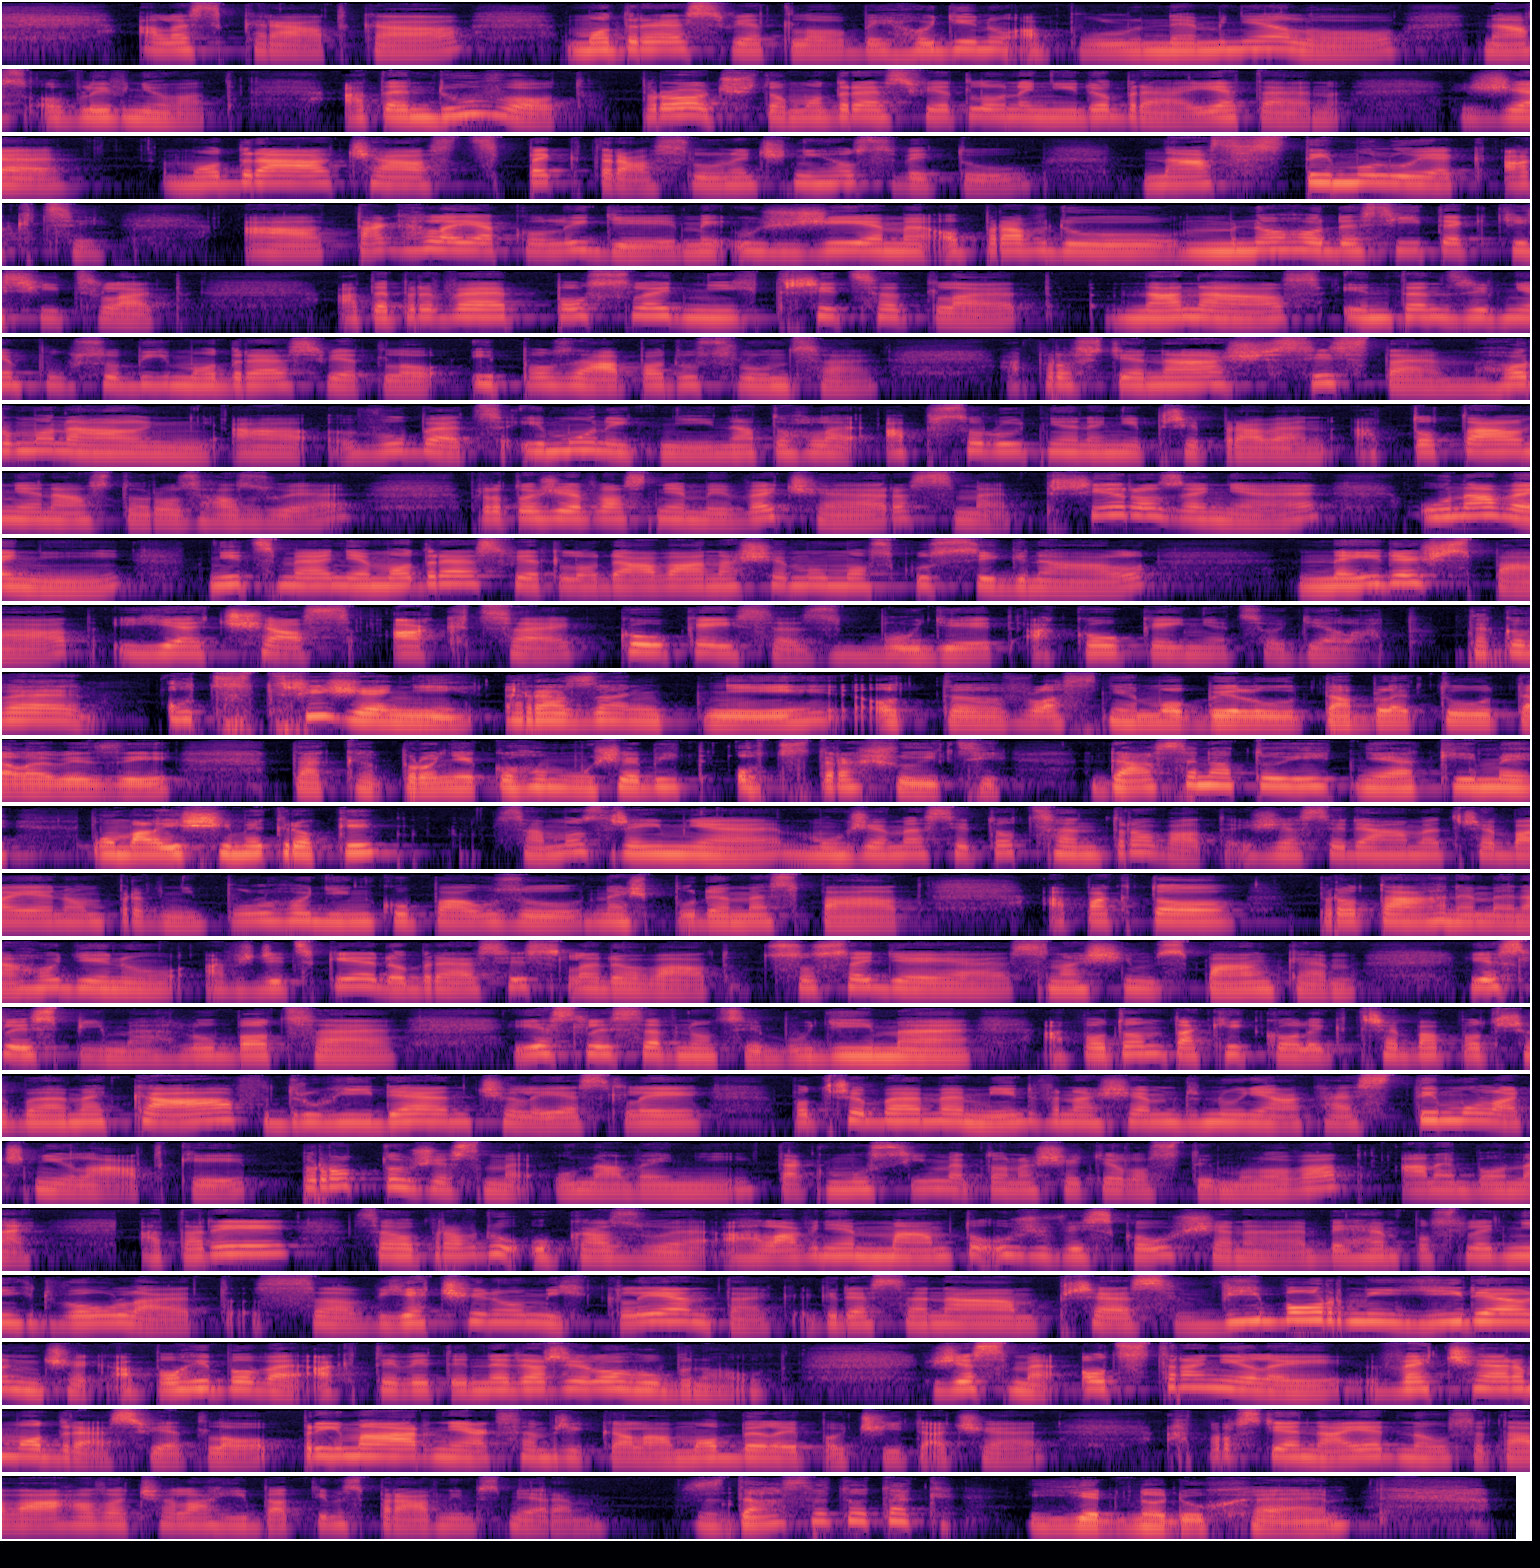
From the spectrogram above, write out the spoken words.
ale zkrátka modré světlo by hodinu a půl nemělo nás ovlivňovat. A ten důvod, proč to modré světlo není dobré, je ten, že modrá část spektra slunečního svitu nás stimuluje k akci. A takhle jako lidi my už žijeme opravdu mnoho desítek tisíc let. A teprve posledních 30 let na nás intenzivně působí modré světlo i po západu slunce. A prostě náš systém hormonální a vůbec imunitní na tohle absolutně není připraven a totálně nás to rozhazuje, protože vlastně my večer jsme přirozeně unavení, nicméně modré světlo dává našemu mozku signál, nejdeš spát, je čas akce, koukej se zbudit a koukej něco dělat. Takové odstřižení razantní od vlastně mobilů, tabletů, televizi, tak pro někoho může být odstrašující. Dá se na to jít nějakými pomalejšími kroky? Samozřejmě můžeme si to centrovat, že si dáme třeba jenom první půl hodinku pauzu, než půjdeme spát a pak to protáhneme na hodinu a vždycky je dobré si sledovat, co se děje s naším spánkem, jestli spíme hluboce, jestli se v noci budíme a potom taky, kolik třeba potřebujeme káv druhý den, čili jestli potřebujeme mít v našem dnu nějaké stimulační látky, protože jsme unavení, tak musíme to naše tělo stimulovat, anebo ne. A tady se opravdu ukazuje, a hlavně mám to už vyzkoušené během posledních dvou let s většinou mých klientek, kde se nám přes přes výborný jídelníček a pohybové aktivity nedařilo hubnout, že jsme odstranili večer modré světlo, primárně, jak jsem říkala, mobily, počítače a prostě najednou se ta váha začala hýbat tím správným směrem. Zdá se to tak jednoduché,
